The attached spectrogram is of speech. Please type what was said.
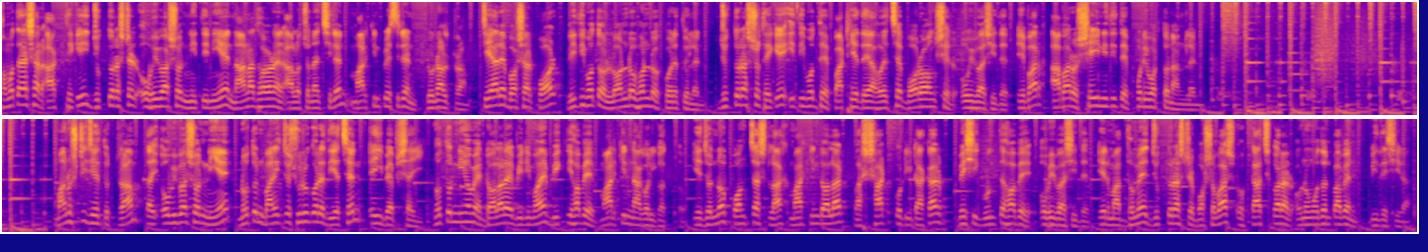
ক্ষমতায় আসার আগ থেকেই যুক্তরাষ্ট্রের অভিবাসন নীতি নিয়ে নানা ধরনের আলোচনায় ছিলেন মার্কিন প্রেসিডেন্ট ডোনাল্ড ট্রাম্প। চেয়ারে বসার পর রীতিমতো লণ্ডভণ্ড করে তুলেন। যুক্তরাষ্ট্র থেকে ইতিমধ্যে পাঠিয়ে দেয়া হয়েছে বড় অংশের অভিবাসীদের। এবার আবারও সেই নীতিতে পরিবর্তন আনলেন। মানুষটি যেহেতু ট্রাম্প, তাই অভিবাসন নিয়ে নতুন বাণিজ্য শুরু করে দিয়েছেন এই ব্যবসায়ী। নতুন নিয়মে ডলারের বিনিময়ে বিক্রি হবে মার্কিন নাগরিকত্ব। এজন্য পঞ্চাশ লাখ মার্কিন ডলার বা ষাট কোটি টাকার বেশি গুনতে হবে অভিবাসীদের। এর মাধ্যমে যুক্তরাষ্ট্রে বসবাস ও কাজ করার অনুমোদন পাবেন বিদেশিরা।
